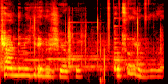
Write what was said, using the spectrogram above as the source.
Kendini ikide bir şey yapıyor. Yoksa öyle mi oluyor?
